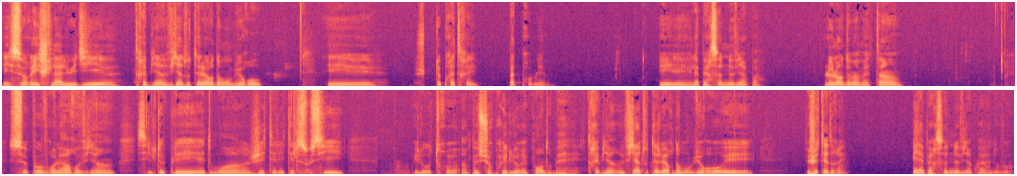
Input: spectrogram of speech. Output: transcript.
Et ce riche-là lui dit euh, Très bien, viens tout à l'heure dans mon bureau et je te prêterai, pas de problème. Et la personne ne vient pas. Le lendemain matin, ce pauvre-là revient. S'il te plaît, aide-moi, j'ai tel et tel souci. Et l'autre, un peu surpris de lui répondre, Ben, très bien, viens tout à l'heure dans mon bureau et je t'aiderai. Et la personne ne vient pas à nouveau.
